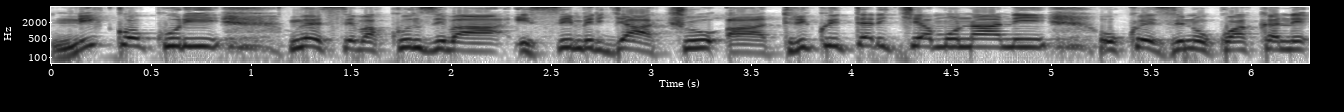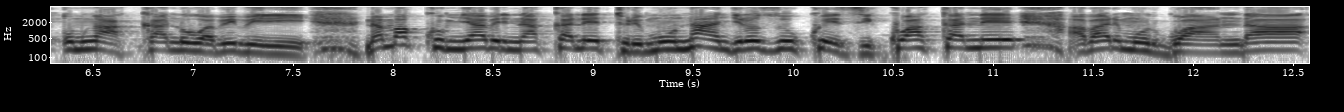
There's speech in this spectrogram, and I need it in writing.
Niko kuri mwese bakunzi ba isimbi ryacu turi ku itariki ya munani ukwezi ni ukwa kane umwaka ni uwa bibiri. Na makumyabiri na kane turi mu ntangiriro z'ukwezi kwa kane abari mu rwanda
